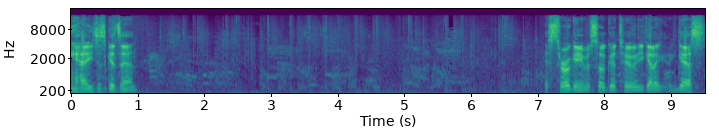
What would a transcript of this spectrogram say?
yeah, he just gets in. His throw game is so good too. You gotta guess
